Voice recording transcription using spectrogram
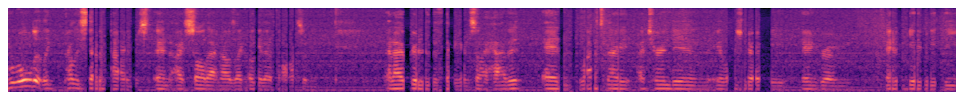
rolled it like probably seven times, and I saw that, and I was like, okay, that's awesome. And I upgraded the thing, and so I have it. And last night, I turned in a legendary engram, and it gave me the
